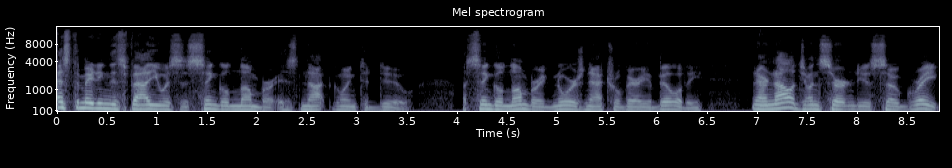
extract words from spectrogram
Estimating this value as a single number is not going to do. A single number ignores natural variability, and our knowledge uncertainty is so great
